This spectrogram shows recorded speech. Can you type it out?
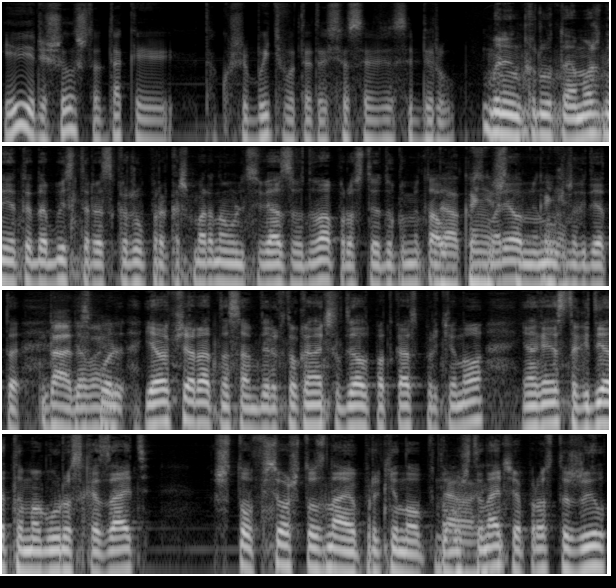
и решил, что так и так уж и быть, вот это все соберу. Блин, круто. А можно я тогда быстро расскажу про «Кошмар на улице Вязов 2»? Просто я документалку Да, конечно, посмотрел, мне конечно. нужно где-то Да, давай. использовать. Я вообще рад, на самом деле, кто только начал делать подкаст про кино. Я наконец-то где-то могу рассказать что все, что знаю про кино, потому Давай. что иначе я просто жил,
